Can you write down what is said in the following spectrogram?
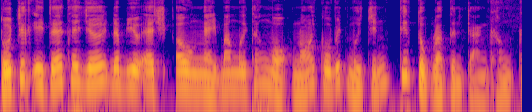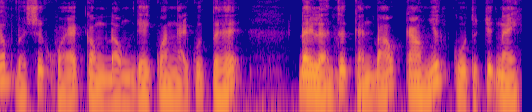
Tổ chức Y tế Thế giới WHO ngày 30 tháng 1 nói COVID-19 tiếp tục là tình trạng khẩn cấp về sức khỏe cộng đồng gây quan ngại quốc tế. Đây là hình thức cảnh báo cao nhất của tổ chức này.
